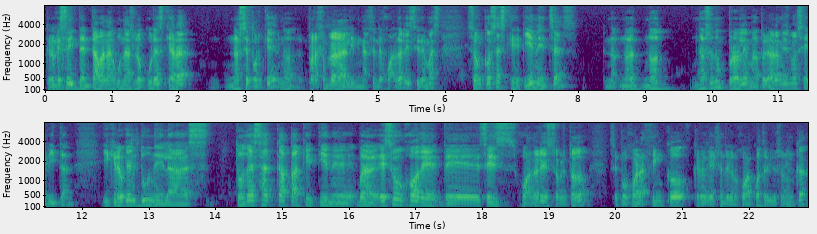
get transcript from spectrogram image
Creo que se intentaban algunas locuras que ahora no sé por qué. no- por ejemplo, la eliminación de jugadores y demás. Son cosas que bien hechas no, no, no, no son un problema, pero ahora mismo se evitan. Y creo que el Dune, las, toda esa capa que tiene. Bueno, es un juego de, de seis jugadores, sobre todo. Se puede jugar a cinco. Creo que hay gente que lo juega a cuatro yo eso nunca.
